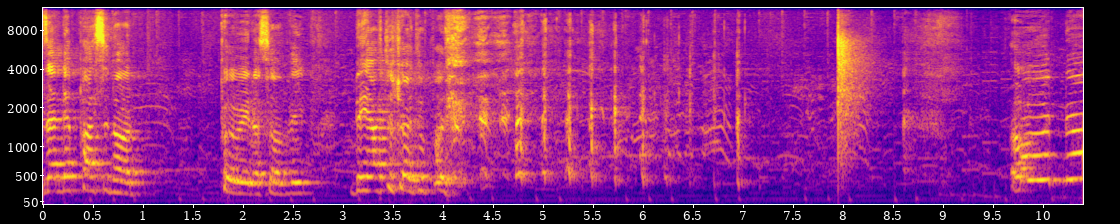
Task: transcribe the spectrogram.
is that they're passing out parade or something. They have to try to put Oh no!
